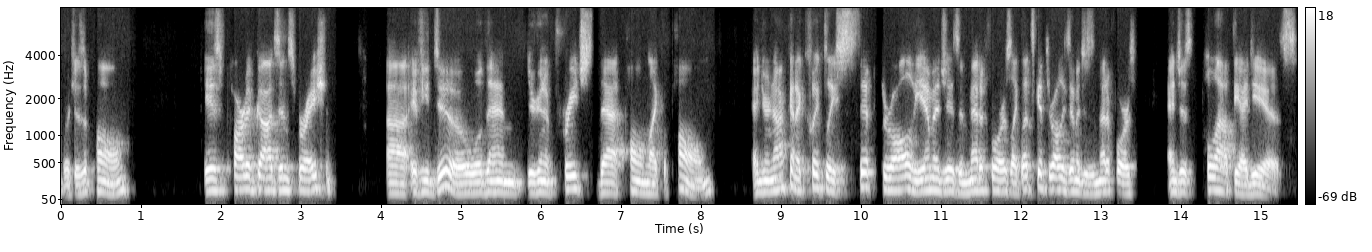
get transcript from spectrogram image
which is a poem, is part of God's inspiration? Uh, if you do, well, then you're going to preach that poem like a poem, and you're not going to quickly sift through all the images and metaphors. Like, let's get through all these images and metaphors and just pull out the ideas.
